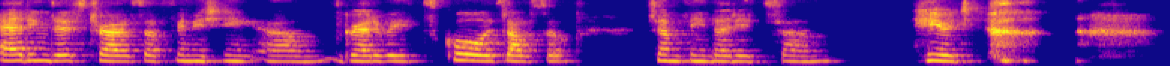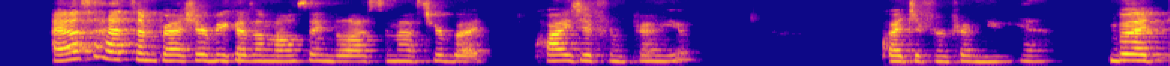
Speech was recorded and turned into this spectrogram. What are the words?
adding the stress of finishing um, graduate school is also something that it's um, huge. I also had some pressure because I'm also in the last semester, but quite different from you. Quite different from you, yeah. But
